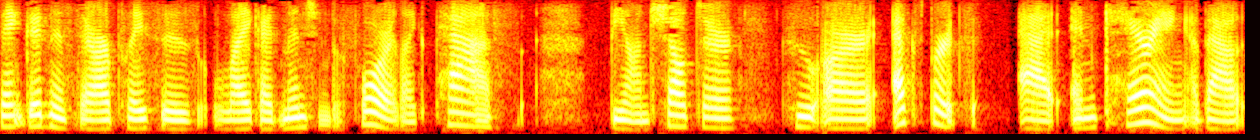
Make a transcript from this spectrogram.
thank goodness there are places like I'd mentioned before, like PATH, Beyond Shelter, who are experts at and caring about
